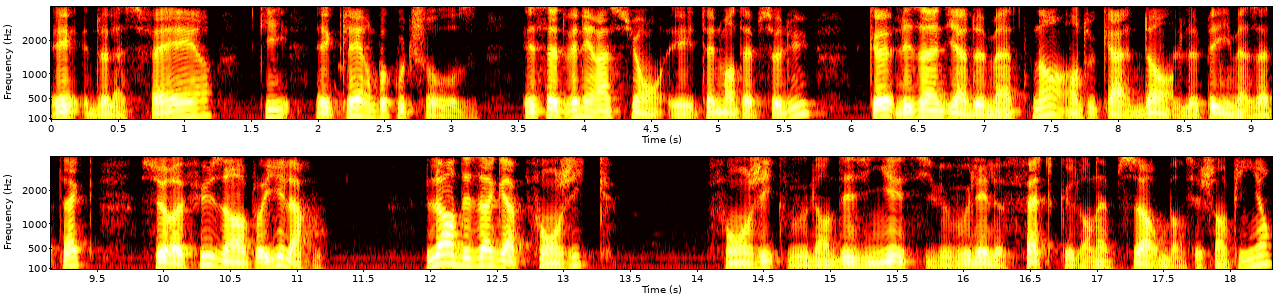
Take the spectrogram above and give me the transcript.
et de la sphère qui éclaire beaucoup de choses. Et cette vénération est tellement absolue que les Indiens de maintenant, en tout cas dans le pays mazatèque, se refusent à employer la roue. Lors des agapes fongiques, fongique voulant désigner, si vous voulez, le fait que l'on absorbe ces champignons,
